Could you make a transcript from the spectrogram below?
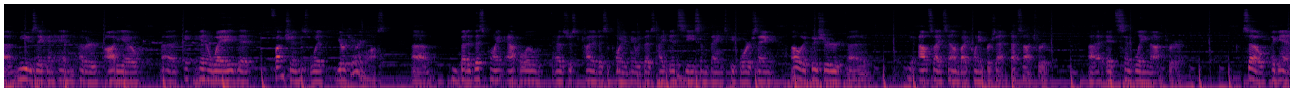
uh, music and, and, other audio uh, in a way that functions with your hearing loss. Uh, but at this point, Apple has just kind of disappointed me with this. I did see some things people were saying, oh, it boosts your uh, outside sound by 20%. That's not true. Uh, it's simply not true. So again,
